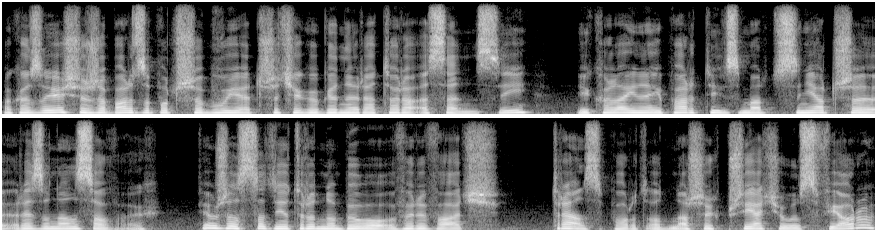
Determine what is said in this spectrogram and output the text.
Okazuje się, że bardzo potrzebuje trzeciego generatora esencji i kolejnej partii wzmacniaczy rezonansowych. Wiem, że ostatnio trudno było wyrywać transport od naszych przyjaciół z Fior,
